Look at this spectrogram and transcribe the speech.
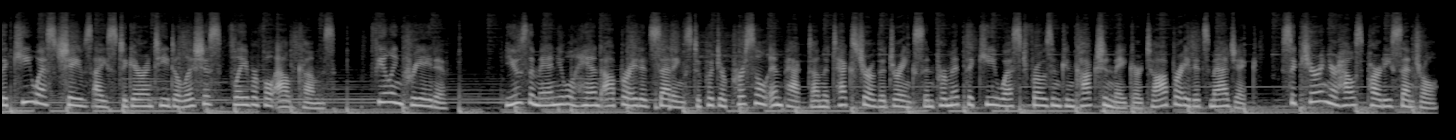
the Key West shaves ice to guarantee delicious, flavorful outcomes. Feeling creative? Use the manual hand-operated settings to put your personal impact on the texture of the drinks and permit the Key West frozen concoction maker to operate its magic, securing your house party central.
